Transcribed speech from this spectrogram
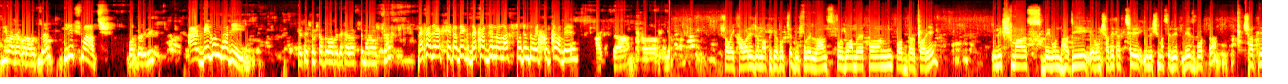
কি ভাজা করা হচ্ছে? ইলিশ মাছ। পদ্মার ইলিশ আর বেগুন ভাজি। খেতে সুস্বাদু হবে দেখা যাচ্ছে মনে হচ্ছে। দেখা যাক সেটা দেখ দেখার জন্য লাস্ট পর্যন্ত ওয়েট করতে হবে। আচ্ছা সবাই খাবারের জন্য অপেক্ষা করছে। দুপুরে লাঞ্চ করব আমরা এখন পদ্মার পাড়ে। ইলিশ মাছ বেগুন ভাজি এবং সাথে থাকছে ইলিশ মাছের লেজ ভর্তা সাথে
